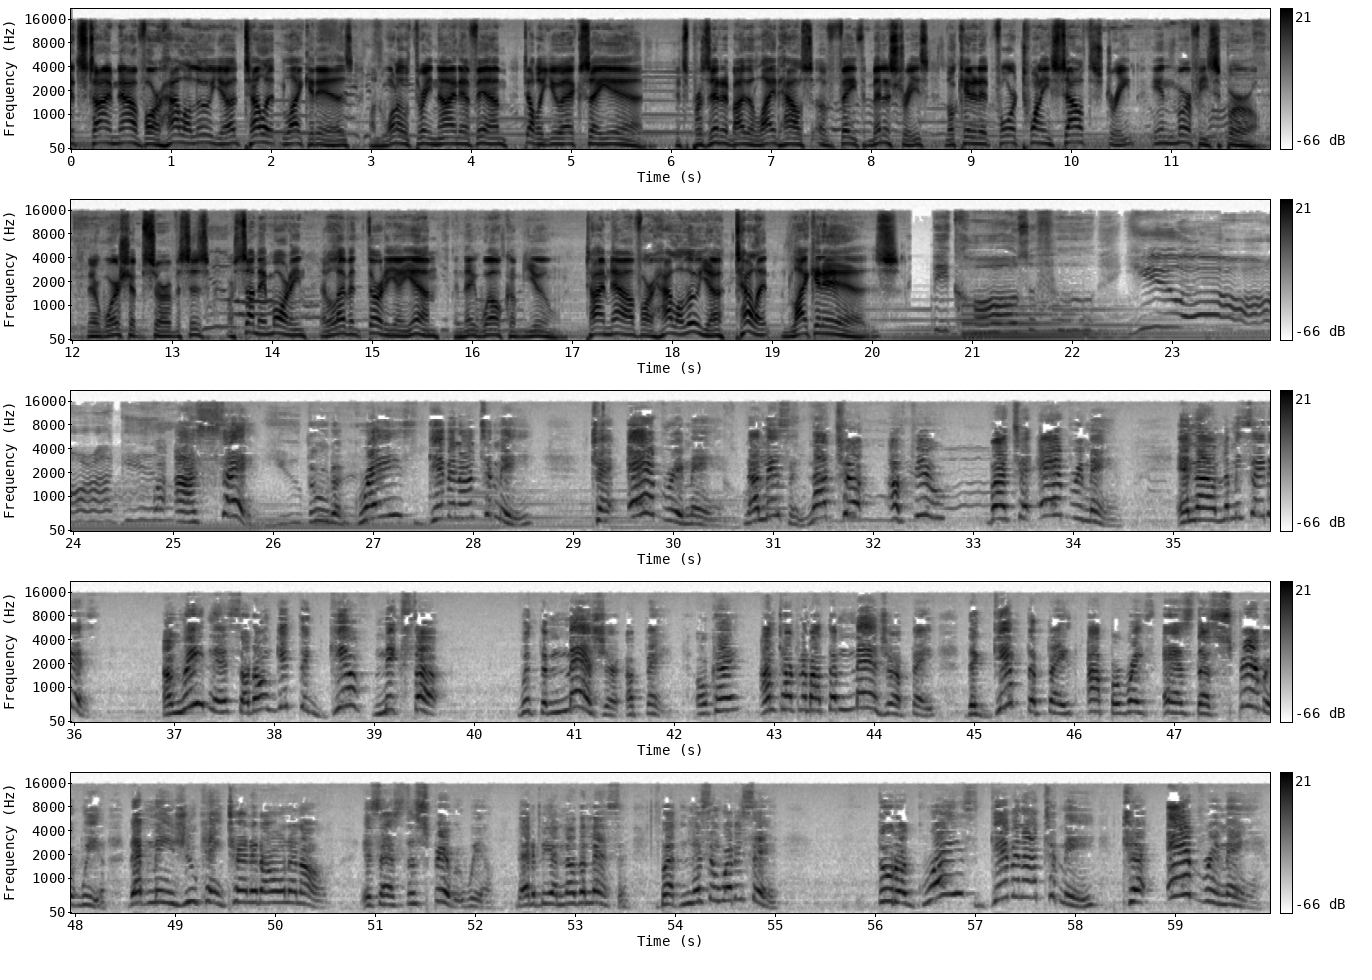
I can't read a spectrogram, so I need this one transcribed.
It's time now for Hallelujah. Tell it like it is on 1039 FM WXAN. It's presented by the Lighthouse of Faith Ministries, located at 420 South Street in Murphysboro. Their worship services are Sunday morning at 11:30 a.m. and they welcome you. Time now for Hallelujah. Tell it like it is. Because of who you are, I give. For I say, through the grace given unto me, to every man. Now listen, not to a few, but to every man. And now let me say this. I'm reading this, so don't get the gift mixed up with the measure of faith. Okay? I'm talking about the measure of faith. The gift of faith operates as the spirit will. That means you can't turn it on and off. It's as the spirit will. That'll be another lesson. But listen what it says. Through the grace given unto me to every man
